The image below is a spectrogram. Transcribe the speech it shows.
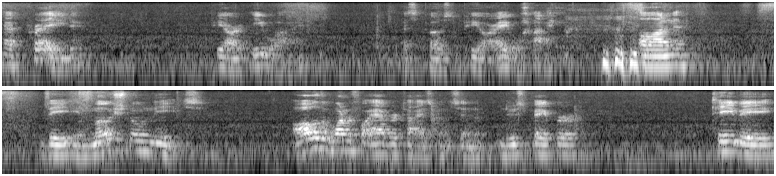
have prayed, P-R-E-Y, as opposed to P-R-A-Y, on the emotional needs. All the wonderful advertisements in the newspaper, TV,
